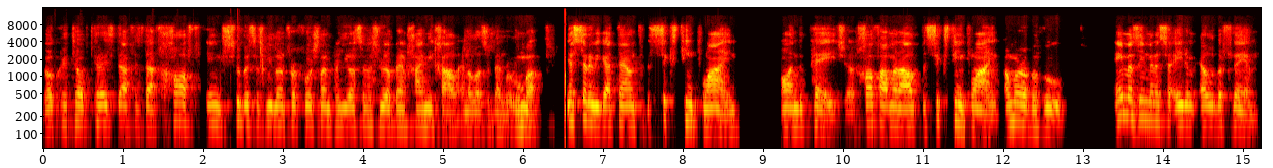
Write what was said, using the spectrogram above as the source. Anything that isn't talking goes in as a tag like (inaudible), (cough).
Boker. Today's daf is daf Chof in Subas as we learned for Fushlan from Yosef Israel ben Chaim Michal and Elazar ben Reuma. Yesterday we got down to the 16th line on the page. Uh, Chof Amar the 16th line. Amar Abavu. Emazim and Sa'edim El Befneim.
